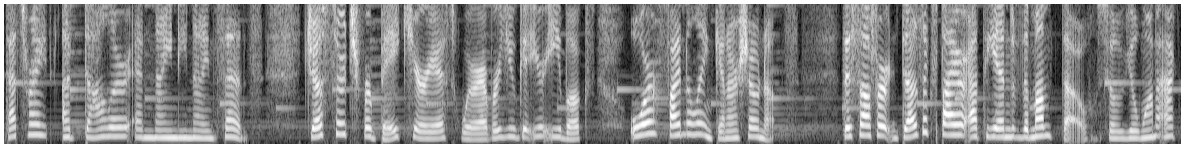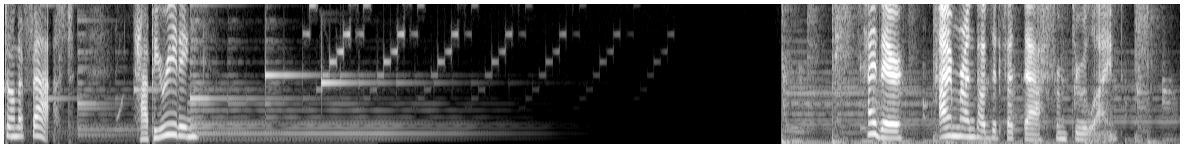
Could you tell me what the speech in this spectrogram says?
That's right, $1.99. Just search for Bay Curious wherever you get your ebooks or find a link in our show notes. This offer does expire at the end of the month, though, so you'll want to act on it fast. Happy reading! Hi there, I'm Rand Abdel Fattah from Throughline.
